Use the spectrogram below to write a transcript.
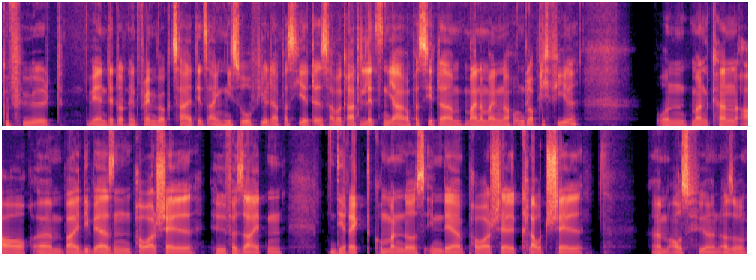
gefühlt während der .NET Framework Zeit jetzt eigentlich nicht so viel da passiert ist, aber gerade die letzten Jahre passiert da meiner Meinung nach unglaublich viel. Und man kann auch ähm, bei diversen PowerShell-Hilfeseiten direkt Kommandos in der PowerShell Cloud Shell ähm, ausführen. Also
